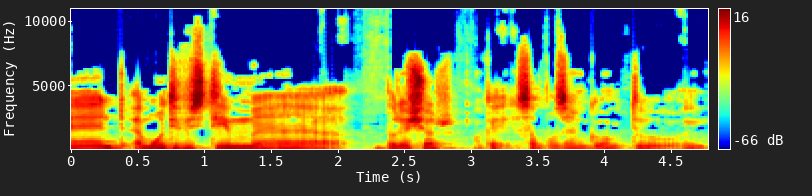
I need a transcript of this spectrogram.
and a motive steam uh, pressure. Okay, suppose I'm going to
